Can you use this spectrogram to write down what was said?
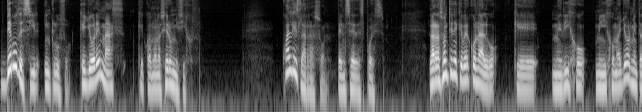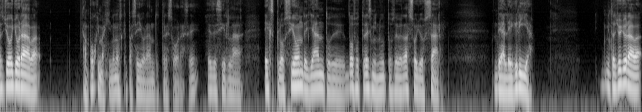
Debo decir incluso que lloré más que cuando nacieron mis hijos. ¿Cuál es la razón? pensé después. La razón tiene que ver con algo que me dijo mi hijo mayor mientras yo lloraba, tampoco imaginemos que pasé llorando tres horas, ¿eh? es decir, la explosión de llanto de dos o tres minutos, de verdad sollozar, de alegría. Mientras yo lloraba,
